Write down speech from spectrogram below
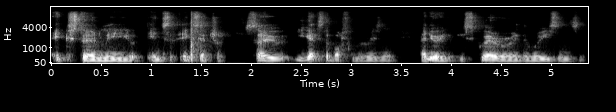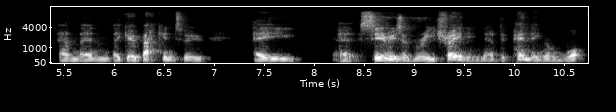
externally etc so you get to the bottom of the reason Anyway, you square away the reasons, and then they go back into a, a series of retraining. Now, depending on what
